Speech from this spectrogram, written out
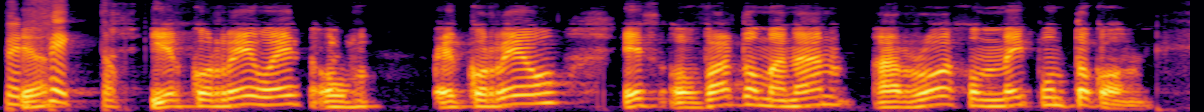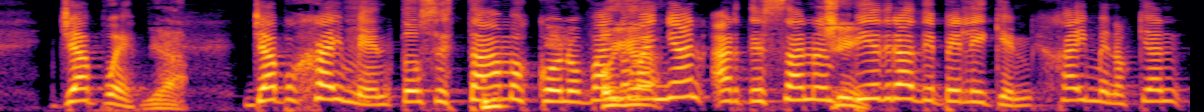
Perfecto. Y el correo es el correo es osvaldomanan.com. Ya pues. Ya. Ya pues, Jaime, entonces estábamos con Osvaldo Mañán, artesano en piedra de Pelequen. Jaime, nos quedan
